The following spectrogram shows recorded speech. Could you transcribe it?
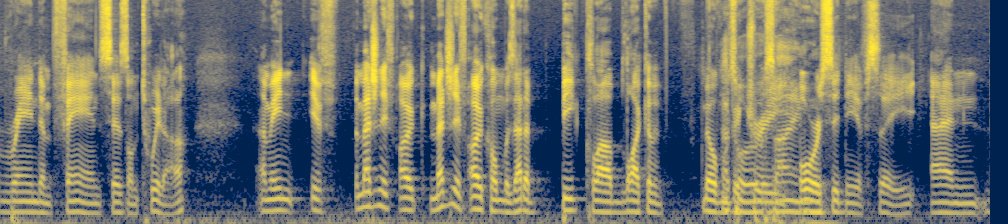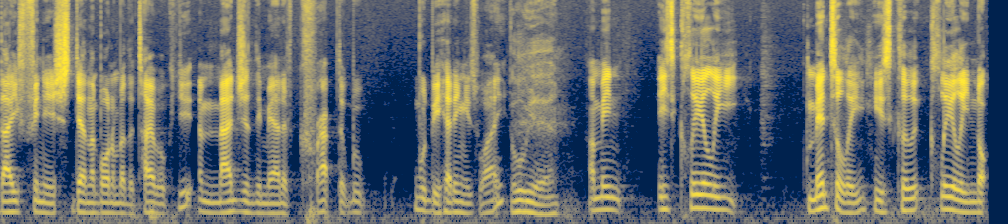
random fan says on Twitter. I mean, if imagine if Oak, imagine if Okon was at a big club like a Melbourne That's what we Victory or a Sydney FC, and they finished down the bottom of the table. Could you imagine the amount of crap that w- would be heading his way? Oh yeah. I mean, he's clearly mentally he's cle clearly not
